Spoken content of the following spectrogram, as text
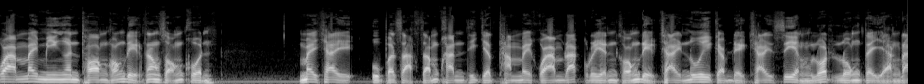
ความไม่มีเงินทองของเด็กทั้งสองคน ไม่ใช่อุปสรรคสำคัญที่จะทำให้ความรักเรียนของเด็กชายนุ้ยกับเด็กชายเสี่ยงลดลงแต่อย่างใด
